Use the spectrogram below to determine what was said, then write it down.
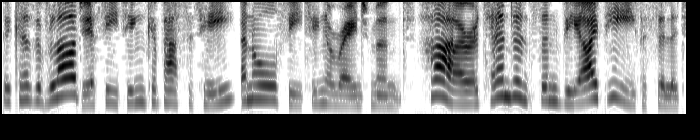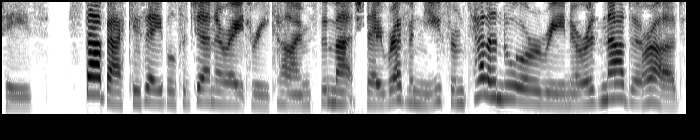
Because of larger seating capacity, an all-seating arrangement, higher attendance and VIP facilities, Stabæk is able to generate three times the matchday revenue from Telenor Arena as Nadderud.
